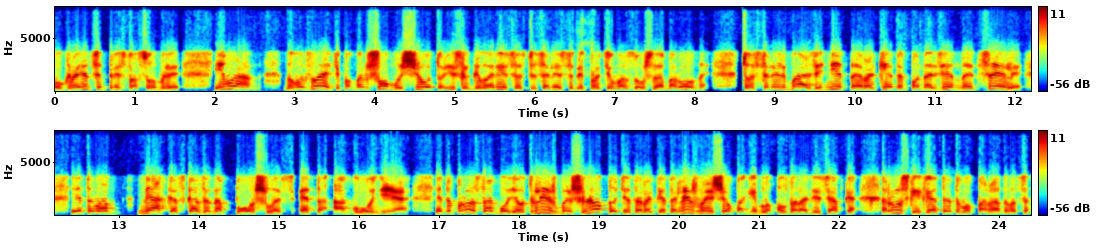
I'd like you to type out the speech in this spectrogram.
украинцы приспособили. Иван, ну вы знаете, по большому счету, если говорить со специалистами противовоздушной обороны, то стрельба зенитной ракеты по наземной цели, это вам мягко сказано пошлость, это агония. Это просто агония. Вот лишь бы шлепнуть эта ракета, лишь бы еще погибло полтора десятка русских и от этого порадоваться.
